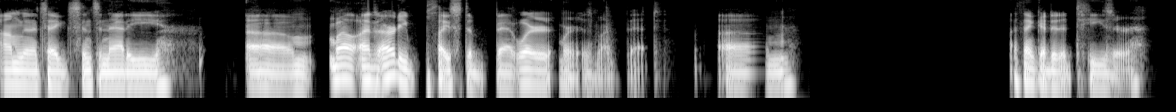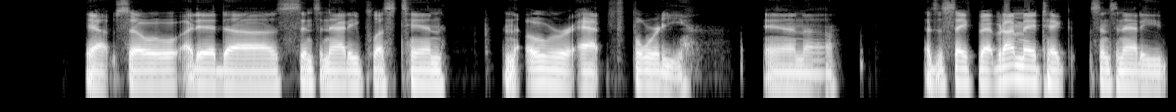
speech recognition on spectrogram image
I'm going to take Cincinnati um, well, I'd already placed a bet. Where where is my bet? Um, I think I did a teaser. Yeah, so I did uh, Cincinnati plus ten and over at forty, and uh, that's a safe bet. But I may take Cincinnati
